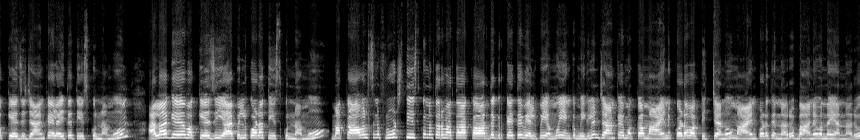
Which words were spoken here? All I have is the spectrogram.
ఒక కేజీ జాంకాయలు అయితే తీసుకున్నాము. అలాగే ఒక కేజీ యాపిల్ కూడా తీసుకున్నాము. మాకు కావాల్సిన ఫ్రూట్స్ తీసుకున్న తర్వాత కార్ దగ్గరికి అయితే వెళ్ళిపోయాము. ఇంకా మిగిలిన జాంకాయ మొక్క మా ఆయనకు కూడా ఒకటి ఇచ్చాను. మా ఆయన కూడా తిన్నారు. బాగానే ఉన్నాయి అన్నారు.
